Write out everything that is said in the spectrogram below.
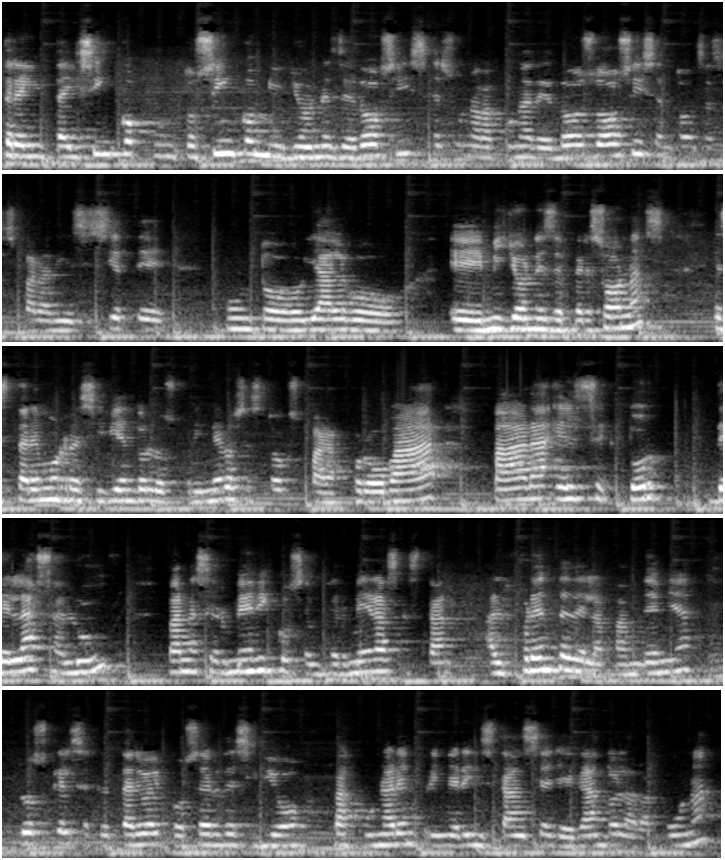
35.5 millones de dosis. Es una vacuna de dos dosis, entonces es para 17 y algo eh, millones de personas. Estaremos recibiendo los primeros stocks para probar para el sector de la salud van a ser médicos, enfermeras que están al frente de la pandemia, los que el secretario Alcocer decidió vacunar en primera instancia, llegando la vacuna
